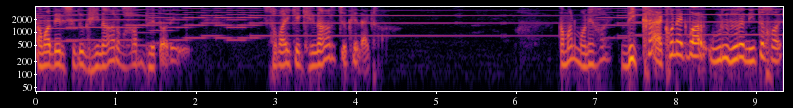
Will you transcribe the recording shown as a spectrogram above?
আমাদের শুধু ঘৃণার ভাব ভেতরে। সবাইকে ঘৃণার চোখে দেখা। আমার মনে হয়, দীক্ষা এখন একবার গুরু ধরে নিতে হয়।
